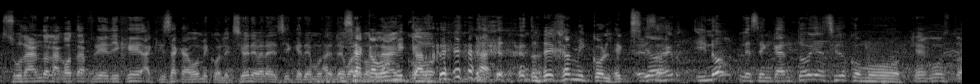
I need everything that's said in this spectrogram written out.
sudando la gota fría y dije, aquí se acabó mi colección y van a decir queremos de Aquí nuevo se algo acabó mi blanco". carrera. Deja mi colección. Exacto. Y no, les encantó y ha sido como... Qué gusto.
